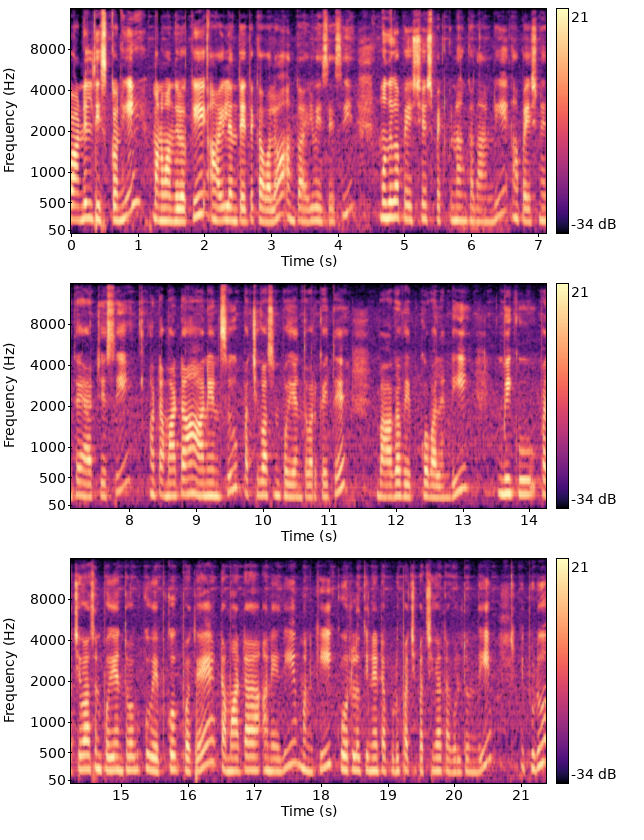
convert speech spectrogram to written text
బాండిల్ తీసుకొని మనం అందులోకి ఆయిల్ ఎంత అయితే కావాలో అంత ఆయిల్ వేసేసి ముందుగా పేస్ట్ చేసి పెట్టుకున్నాం కదా అండి. ఆ పేస్ట్ని అయితే యాడ్ చేసి ఆ టమాటా ఆనియన్స్ పచ్చివాసన పోయేంత వరకు అయితే బాగా వేపుకోవాలండి. మీకు పచ్చివాసన పోయేంత వరకు వేపుకోకపోతే టమాటా అనేది మనకి కూరలో తినేటప్పుడు పచ్చి పచ్చిగా తగులుతుంది. ఇప్పుడు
